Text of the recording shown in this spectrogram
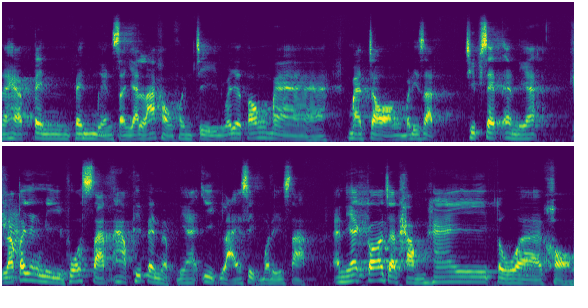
นะครับเป็นเป็นเหมือนสัญลักษณ์ของคนจีนว่าจะต้องมามาจองบริษัทชิปเซตอันเนี้ยแล้วก็ยังมีพวกสตาร์ทอัพที่เป็นแบบเนี้ยอีกหลายสิบบริษัท อันเนี้ยก็จะทำให้ตัวของ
